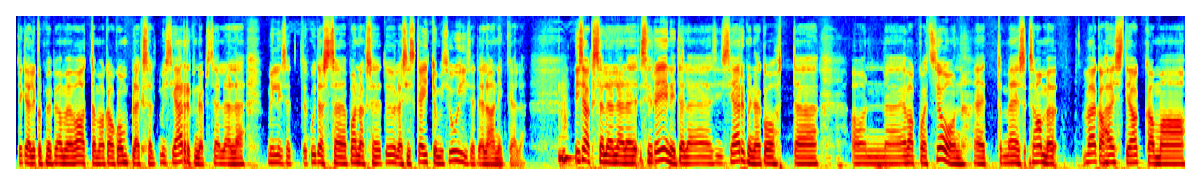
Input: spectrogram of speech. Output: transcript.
tegelikult me peame vaatama ka kompleksselt, mis järgneb sellele, millised, kuidas pannakse tööle siis käitumisjuhised elanikele. lisaks sellele sireenidele siis järgmine koht äh, on evakuatsioon, et me saame väga hästi hakkama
